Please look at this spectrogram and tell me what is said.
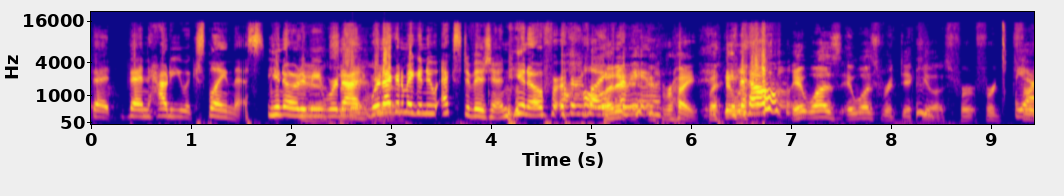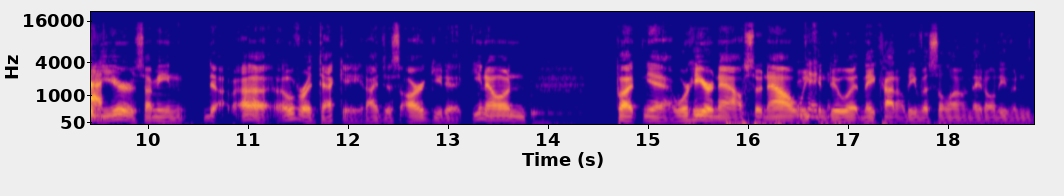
That then how do you explain this? You know what I mean? We're so not they- we're not going to make a new X division. You know, for like but I it, mean, right, but it you was, know? it was it was ridiculous for for, for Yeah. years. I mean, uh, over a decade. I just argued it, you know, and but yeah, we're here now, so now we can do it, and they kind of leave us alone. They don't even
